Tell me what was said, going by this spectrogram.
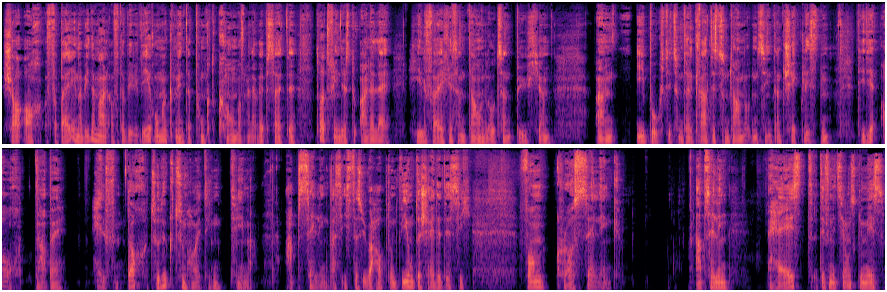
Schau auch vorbei immer wieder mal auf der www.romangmenta.com auf meiner Webseite. Dort findest du allerlei Hilfreiches an Downloads, an Büchern, an E-Books, die zum Teil gratis zum Downloaden sind, an Checklisten, die dir auch dabei helfen. Doch zurück zum heutigen Thema. Upselling. Was ist das überhaupt und wie unterscheidet es sich vom Cross-Selling. Upselling heißt definitionsgemäß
